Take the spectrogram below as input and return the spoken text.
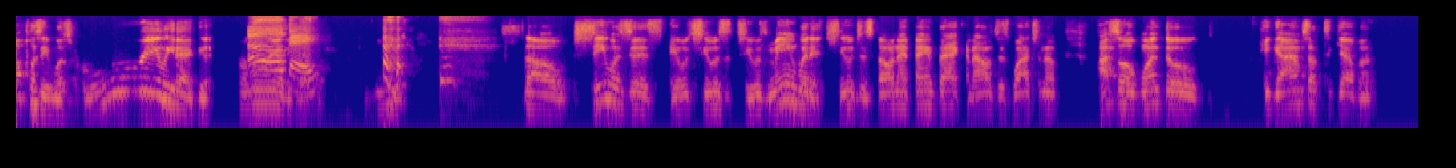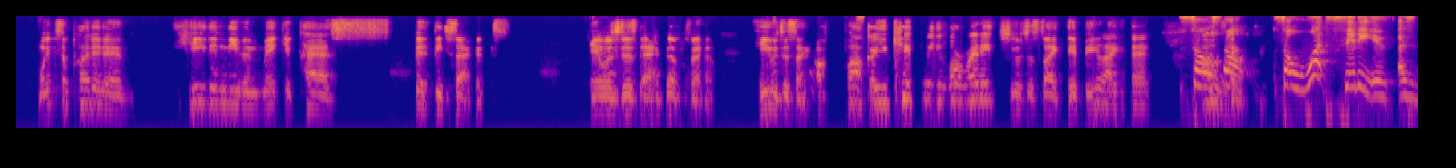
her pussy was really that good. Oh, Really okay. So she was just it was she was she was mean with it. She was just throwing that thing back and I was just watching them. I saw one dude, he got himself together, went to put it in. He didn't even make it past 50 seconds. It was just that good for him. He was just like, Oh fuck, are you kidding me already? She was just like, it be like that. So, so, so, what city is is,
